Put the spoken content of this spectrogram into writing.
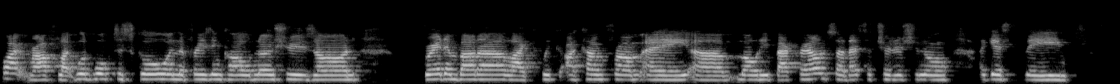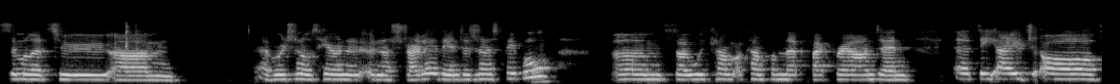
quite rough. Like would walk to school in the freezing cold, no shoes on, bread and butter. Like we, I come from a um, background, so that's a traditional. I guess the similar to um, Aboriginals here in, in Australia, the Indigenous people. Um, so we come I come from that background, and at the age of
